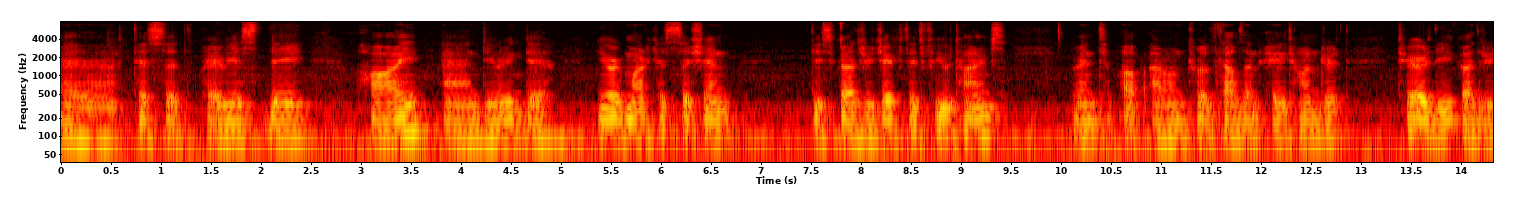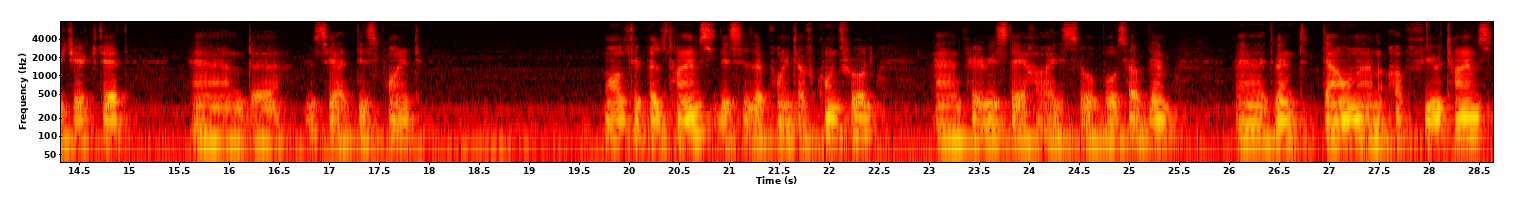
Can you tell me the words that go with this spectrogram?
uh, tested previous day high. And during the New York market session this got rejected few times went up around 12,830 got rejected. And uh, you see at this point multiple times. This is a point of control and previous day high. So both of them, uh, it went down and up few times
